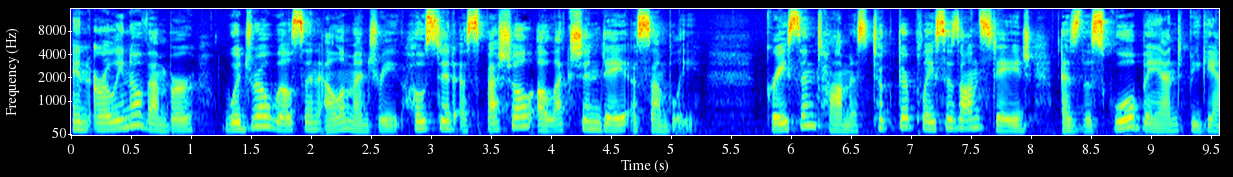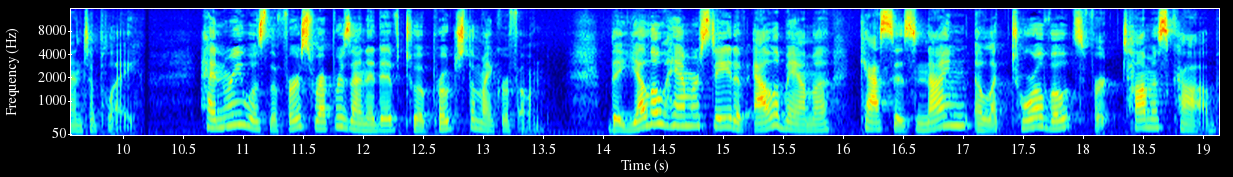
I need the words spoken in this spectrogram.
In early November, Woodrow Wilson Elementary hosted a special Election Day assembly. Grace and Thomas took their places on stage as the school band began to play. Henry was the first representative to approach the microphone. The Yellowhammer state of Alabama casts its nine electoral votes for Thomas Cobb.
